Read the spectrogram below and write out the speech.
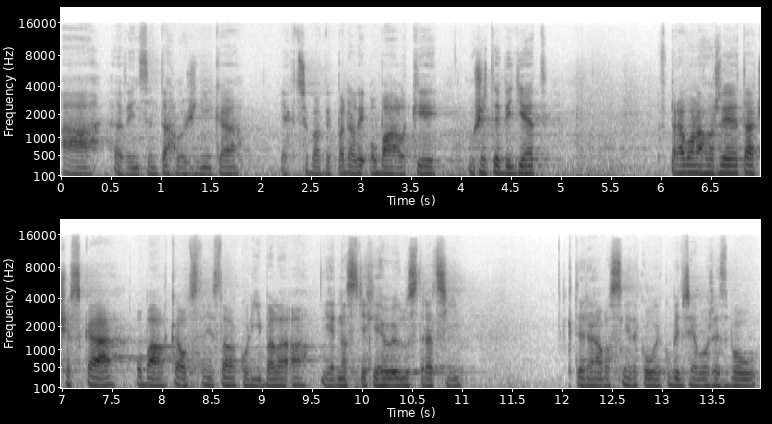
a Vincenta Hložníka, jak třeba vypadaly obálky. Můžete vidět Vpravo nahoře je ta česká obálka od Stanislava Kolíbala a jedna z těch jeho ilustrací, která vlastně takovou jakoby dřevořezbou.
